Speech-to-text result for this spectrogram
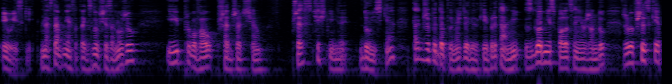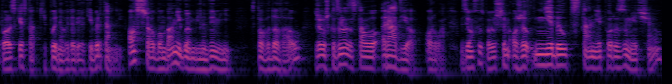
i whisky. Następnie statek znów się zanurzył i próbował przedrzeć się przez cieśniny duńskie, tak żeby dopłynąć do Wielkiej Brytanii, zgodnie z poleceniem rządu, żeby wszystkie polskie statki płynęły do Wielkiej Brytanii. Ostrzał bombami głębinowymi spowodował, że uszkodzone zostało radio orła. W związku z powyższym orzeł nie był w stanie porozumieć się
